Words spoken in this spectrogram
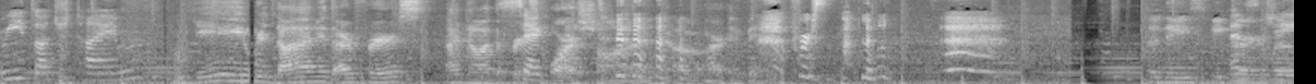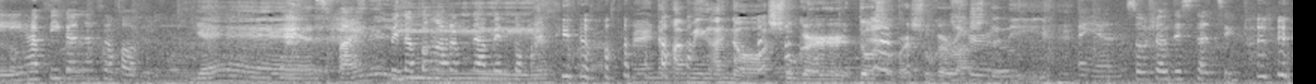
retouch time. Yay! We're done with our first, ano, the first Segment. portion of our event. First pa lang. Today's speaker SJ, happy ka na sa coffee? Yes! Finally! Pinapangarap namin to kanina. Meron na kaming ano, sugar, dose of our sugar rush True. today. Ayan, social distancing pa rin.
